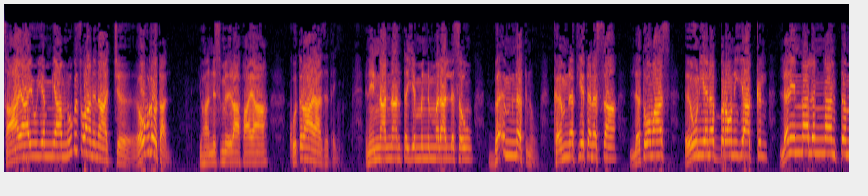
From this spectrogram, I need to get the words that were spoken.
ሳያዩ የሚያምኑ ብፁዓን ናቸው ብሎታል። ዮሐንስ ምዕራፍ ሀያ ቁጥር ሀያ ዘጠኝ እኔና እናንተ የምንመላለሰው በእምነት ነው። ከእምነት የተነሣ ለቶማስ እውን የነበረውን ያክል ለእኔና ለእናንተም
